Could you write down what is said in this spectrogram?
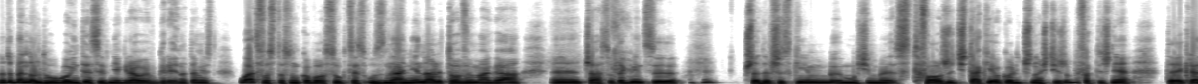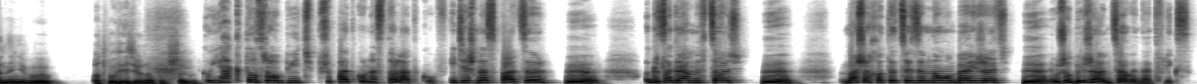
no to będą długo, intensywnie grały w gry. Natomiast łatwo stosunkowo o sukces uznanie, no ale to wymaga e, czasu. Tak więc e, mhm. przede wszystkim musimy stworzyć takie okoliczności, żeby faktycznie te ekrany nie były odpowiedzią na potrzeby. Jak to zrobić w przypadku nastolatków? Idziesz na spacer, yy. zagramy w coś, yy. masz ochotę coś ze mną obejrzeć? Yy. Już obejrzałem cały Netflix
